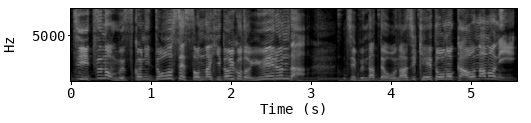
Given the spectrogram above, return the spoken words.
実の息子にどうしてそんなひどいこと言えるんだ！自分だって同じ系統の顔なのに！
